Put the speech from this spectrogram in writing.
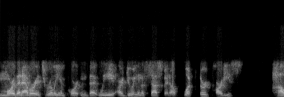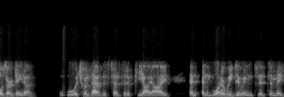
more than ever, it's really important that we are doing an assessment of what third parties house our data, which ones have the sensitive PII, and and what are we doing to to make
